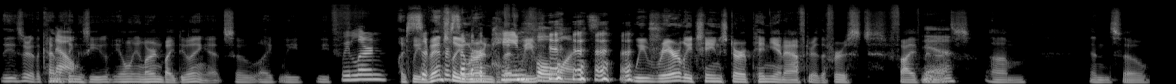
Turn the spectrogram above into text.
these are the kind no. of things you, you only learn by doing it. So like we we we learned like we eventually learned painful we, ones. we rarely changed our opinion after the first five minutes. Yeah. Um, and so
